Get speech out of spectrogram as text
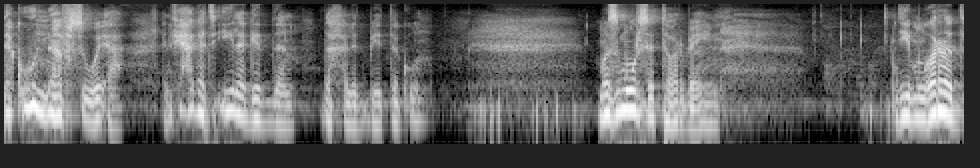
داجون نفسه وقع لأن في حاجة تقيلة جدا دخلت بيت داجون مزمور 46 دي مجرد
